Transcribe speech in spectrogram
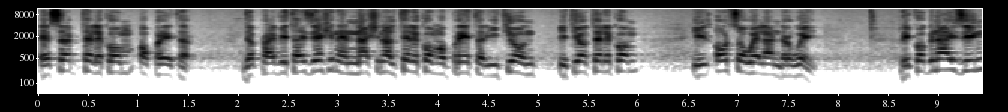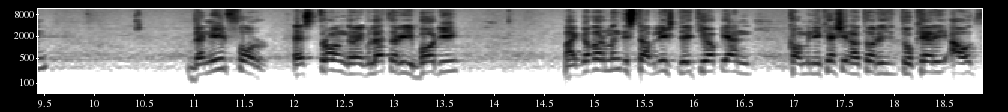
a third telecom operator. The privatization and national telecom operator Ethio, Ethio Telecom is also well underway. Recognizing the need for a strong regulatory body, my government established the Ethiopian Communication Authority to carry out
